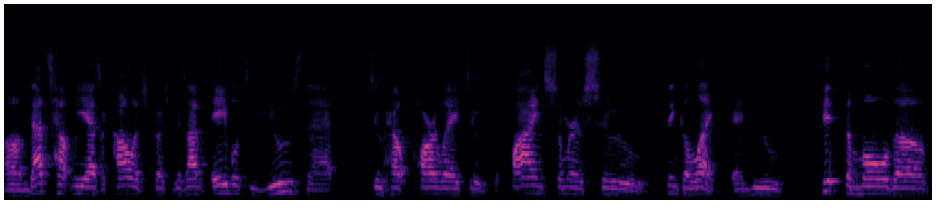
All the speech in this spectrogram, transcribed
Um, that's helped me as a college coach because I'm able to use that to help parlay to find swimmers who think alike and who fit the mold of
